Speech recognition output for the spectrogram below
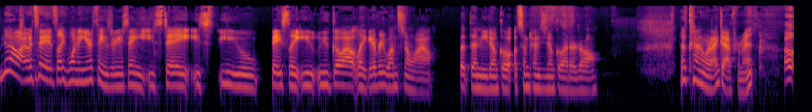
No, I would say it's like one of your things where you say you stay, you you basically you you go out like every once in a while, but then you don't go. Sometimes you don't go out at all. That's kind of what I got from it. Oh,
